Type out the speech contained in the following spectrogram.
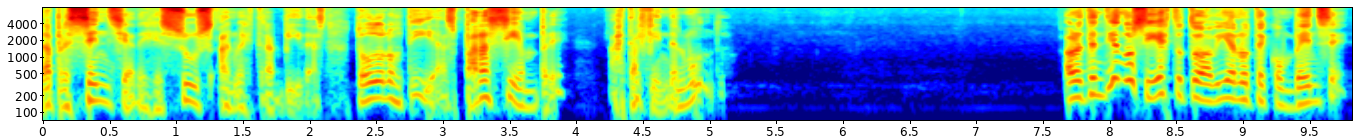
la presencia de Jesús a nuestras vidas, todos los días, para siempre, hasta el fin del mundo. Ahora te entiendo si esto todavía no te convence,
